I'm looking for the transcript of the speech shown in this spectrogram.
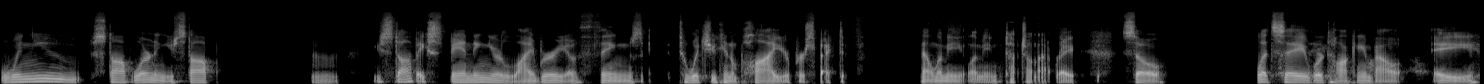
when you stop learning, you stop hmm, you stop expanding your library of things to which you can apply your perspective. Now let me let me touch on that, right? So let's say we're talking about a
